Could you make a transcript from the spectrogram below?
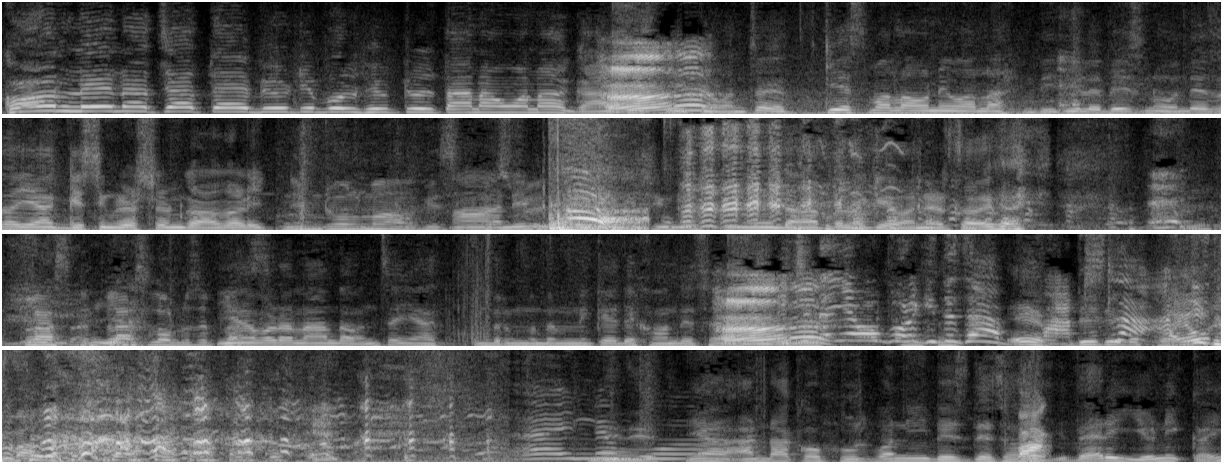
कौन लेना चाहता है ब्युटिफुल फ्युटुल ताना वना घाँस भन्छ? केसमा लाउने वाला दिदीले बेच्नु हुँदैछ यहाँ घिसिङ रेस्टुरेन्टको अगाडि। निम्डोलमा ढापेला के भनेर छ। है यहाँबाट लाँदा हुन्छ यहाँ मुद्रुङ मुद्रुङ निकै देखाउँदैछ। ए यहाँ अन्डाको फुल पनि बेच्दैछ। भेरी युनिक है।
